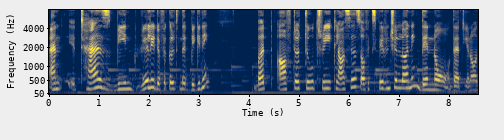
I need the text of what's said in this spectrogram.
and it has been really difficult in the beginning. But after two, three classes of experiential learning, they know that, you know,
